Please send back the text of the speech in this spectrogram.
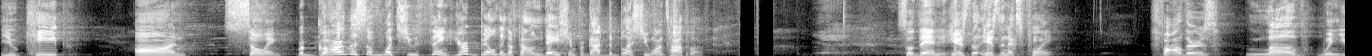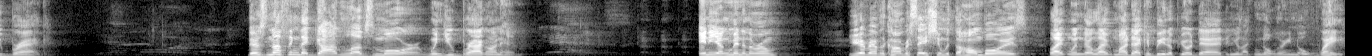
You keep on sowing. Regardless of what you think, you're building a foundation for God to bless you on top of. So then, here's the, here's the next point Fathers love when you brag. There's nothing that God loves more when you brag on him. Any young men in the room? You ever have the conversation with the homeboys, like when they're like, my dad can beat up your dad, and you're like, no, there ain't no way.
